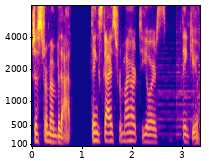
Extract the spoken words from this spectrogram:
Just remember that. Thanks, guys, from my heart to yours. Thank you.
